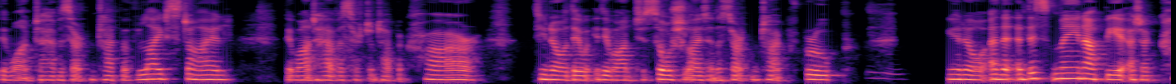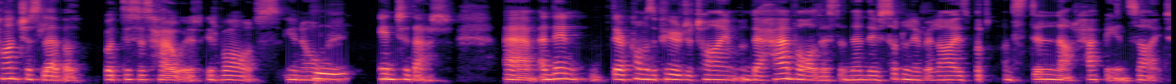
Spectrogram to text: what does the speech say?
they want to have a certain type of lifestyle, they want to have a certain type of car, you know, they they want to socialize in a certain type of group, mm-hmm. you know, and, and this may not be at a conscious level, but this is how it evolves, you know, mm. into that. Um, and then there comes a period of time and they have all this, and then they suddenly realize, but I'm still not happy inside.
